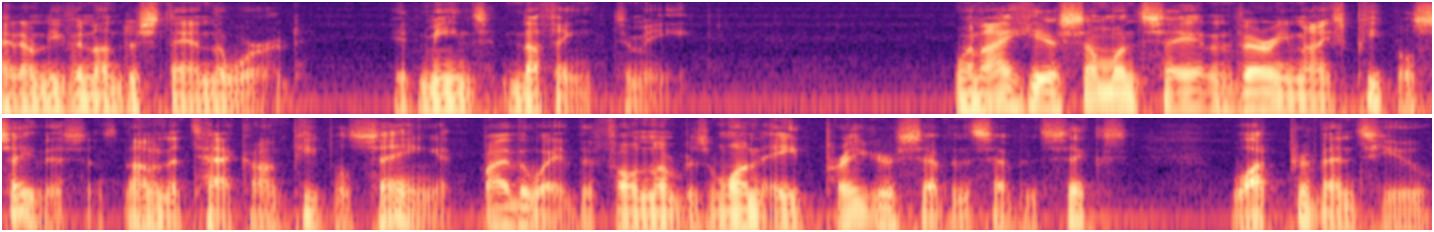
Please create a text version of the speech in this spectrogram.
I don't even understand the word. It means nothing to me when I hear someone say it, and very nice people say this, it's not an attack on people saying it. By the way, the phone number is 1 8 Prager 776. What prevents you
